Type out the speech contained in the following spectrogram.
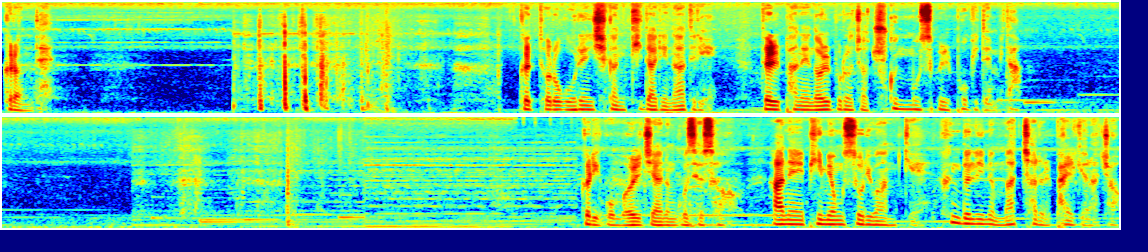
그런데 그토록 오랜 시간 기다린 아들이 들판에 널브러져 죽은 모습을 보게 됩니다. 그리고 멀지 않은 곳에서 아내의 비명 소리와 함께 흔들리는 마차를 발견하죠.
